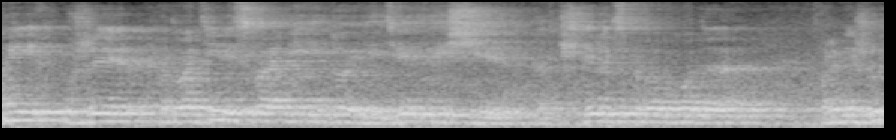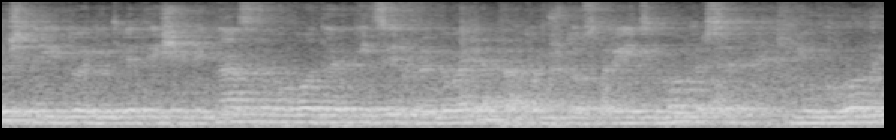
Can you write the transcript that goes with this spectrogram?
Мы уже подводили с вами итоги 2014 года, промежуточные итоги 2015 года, и цифры говорят о том, что строительная отрасль неуклонно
